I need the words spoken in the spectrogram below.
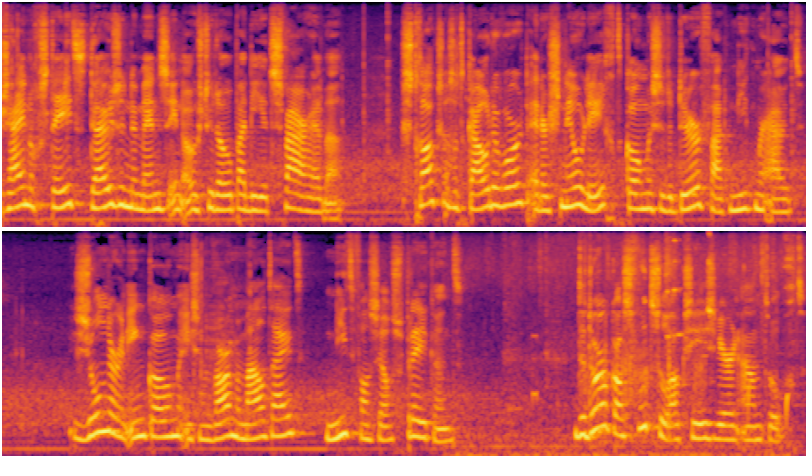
zijn nog steeds duizenden mensen in Oost-Europa die het zwaar hebben. Straks als het kouder wordt en er sneeuw ligt, komen ze de deur vaak niet meer uit. Zonder een inkomen is een warme maaltijd niet vanzelfsprekend. De Doorkast Voedselactie is weer een aantocht.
